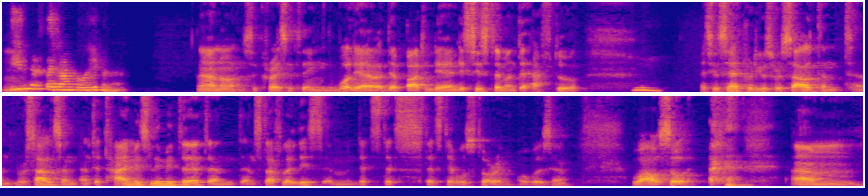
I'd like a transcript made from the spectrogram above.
Mm. even if they don't believe in it. No, no, it's a crazy thing. Well, they're, they're part in the, in the system and they have to, Mm. as you said, produce result and, and results and, and the time is limited and, and stuff like this. I mean, that's, that's, that's the whole story always, yeah. Wow. So, um,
